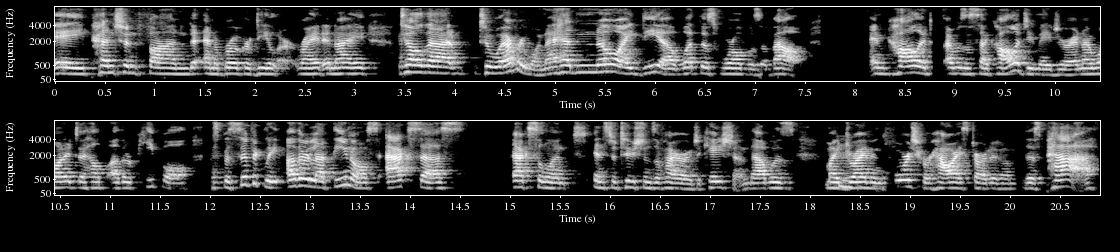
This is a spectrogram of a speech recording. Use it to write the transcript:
a pension fund and a broker dealer, right? And I tell that to everyone. I had no idea what this world was about. In college, I was a psychology major and I wanted to help other people, specifically other Latinos, access excellent institutions of higher education. That was my mm-hmm. driving force for how I started on this path.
